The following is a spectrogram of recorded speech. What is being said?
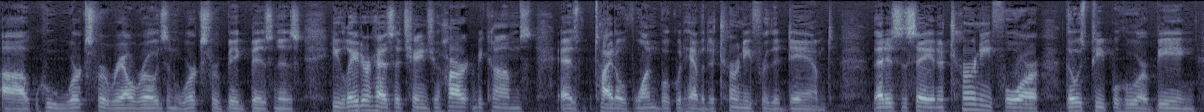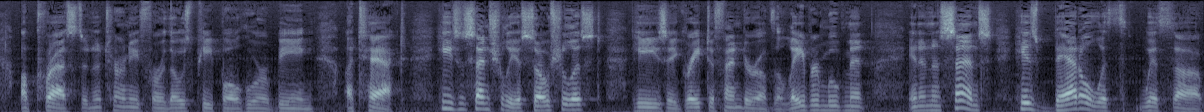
uh, who works for railroads and works for big business. He later has a change of heart and becomes, as title of one book would have, an attorney for the damned. That is to say, an attorney for those people who are being oppressed, an attorney for those people who are being attacked. He's essentially a socialist. He's a great defender of the labor movement. And in a sense, his battle with, with uh,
